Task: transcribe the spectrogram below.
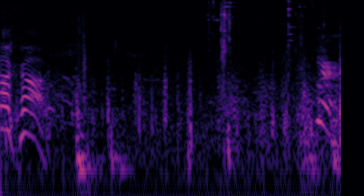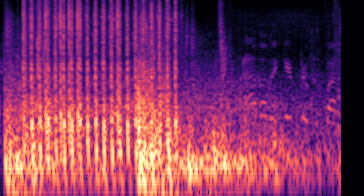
ventaja! Nada de qué preocuparse.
